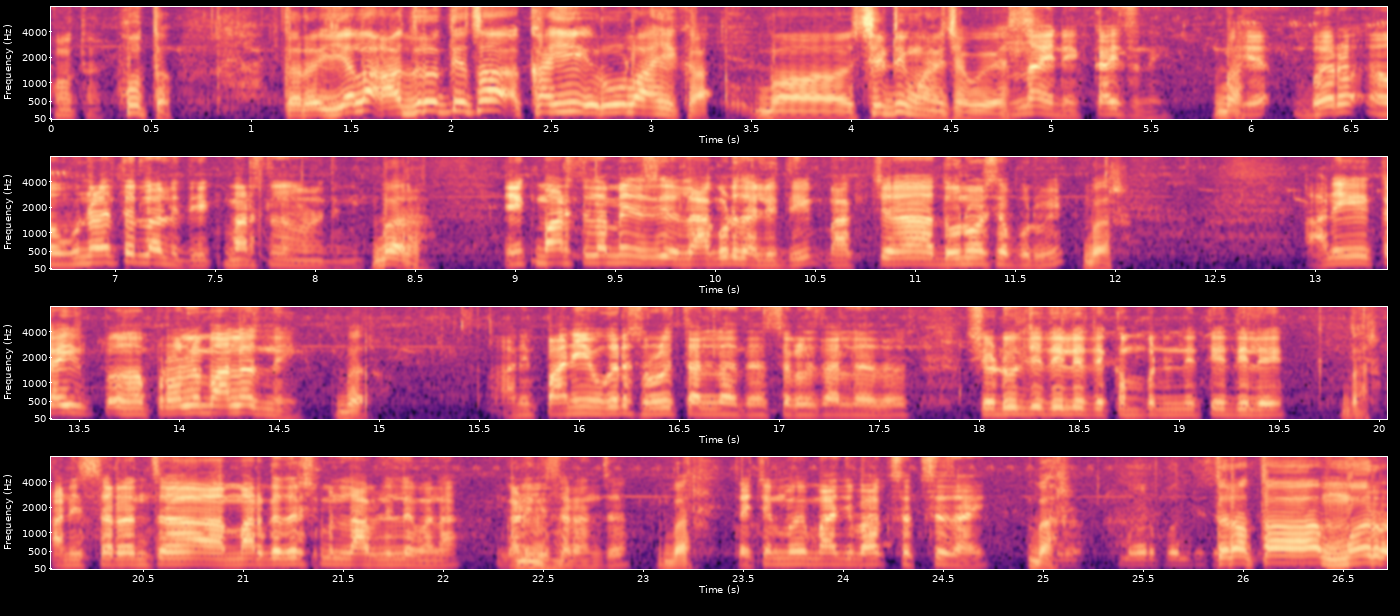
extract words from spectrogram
होतं. होतं. तर याला आर्द्रतेचा काही रोल आहे का? सेटिंग होण्याच्या वेळेस? नाही नाही काहीच बर. नाही हे- बरं अं, उन्हाळ्यातच लावली होती एक मार्चला लावली होती मी. बरं. एक मार्चला म्हणजे लागवड झाली होती मागच्या दोन वर्षापूर्वी. बरं. आणि काही प्रॉब्लेम आलाच नाही. बरं. आणि पाणी वगैरे सगळं चाललं होतं सगळं चाललं होतं. शेड्यूल जे दिले ते कंपनीने ते दिले. बरं. आणि सरांचं मार्गदर्शन पण लाभलेलं आहे मला गाडगे सरांचं. बरं. त्याच्यामुळे माझी बाग सक्सेस आहे. बरं. तर आता मर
